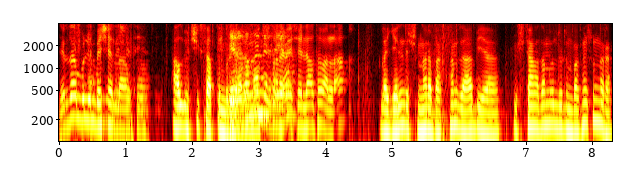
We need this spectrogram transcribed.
Nereden bulayım 556'yı? Al 3x attım Diğer buraya. adamlar 30 nerede tane ya? 556 var la. La gelin de şunlara baksanıza abi ya. 3 tane adam öldürdüm bakın şunlara.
